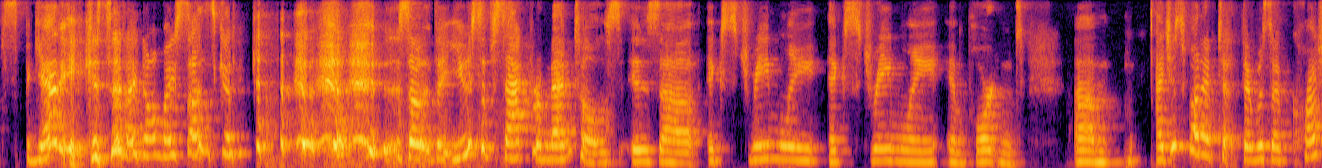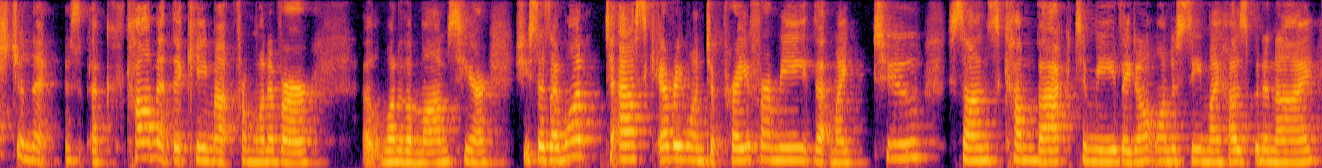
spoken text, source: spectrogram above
spaghetti, because then I know my son's gonna. Get so the use of sacramentals is uh, extremely, extremely important. Um, I just wanted to, there was a question that, a comment that came up from one of our, uh, one of the moms here. She says, I want to ask everyone to pray for me that my two sons come back to me. They don't want to see my husband and I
